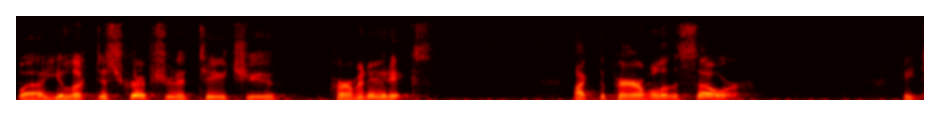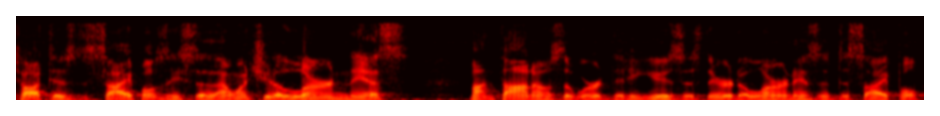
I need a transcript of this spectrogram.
Well, you look to Scripture to teach you hermeneutics, like the parable of the sower. He taught his disciples, and he said, I want you to learn this Manthano is the word that he uses there to learn as a disciple.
